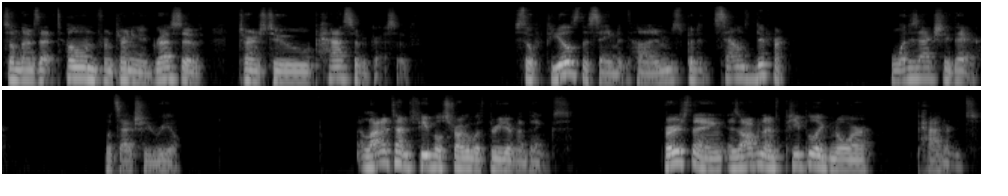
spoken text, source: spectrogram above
Sometimes that tone from turning aggressive turns to passive aggressive still feels the same at times, but it sounds different. What is actually there? What's actually real? A lot of times people struggle with three different things. First thing is oftentimes people ignore patterns.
